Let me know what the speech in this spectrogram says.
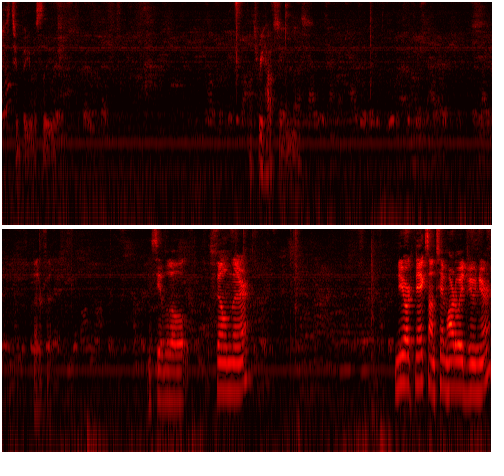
Just too big of a sleeve. Let's it in this. Better fit. You see a little film there. New York Knicks on Tim Hardaway Jr.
